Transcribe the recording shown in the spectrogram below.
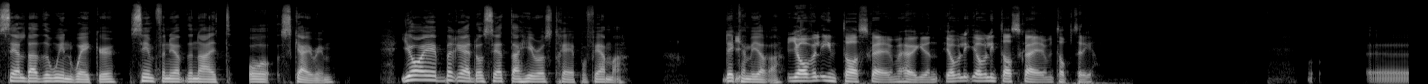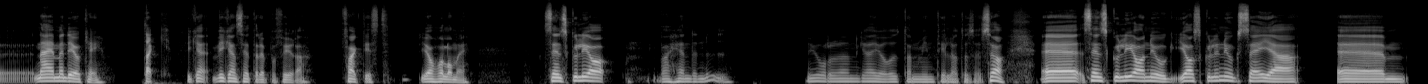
Zelda The Wind Waker, Symphony of the Night och Skyrim. Jag är beredd att sätta Heroes 3 på femma. Det kan vi göra. Jag vill inte ha Skyrim högre än... Jag vill, jag vill inte ha Skyrim i topp 3. Eh, nej, men det är okej. Tack. Vi kan, vi kan sätta det på fyra. Faktiskt. Jag håller med. Sen skulle jag... Vad hände nu? Nu gjorde den grejer utan min tillåtelse. Så. Eh, sen skulle jag nog... Jag skulle nog säga... ehm,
